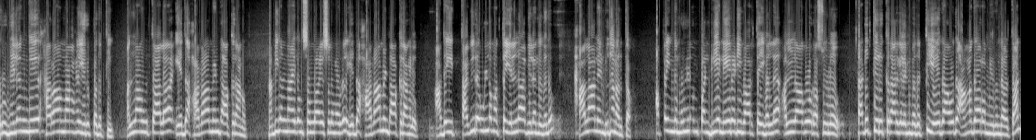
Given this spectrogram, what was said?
ஒரு விலங்கு ஹராமாக இருப்பதற்கு அல்லாஹு தாலா எதை ஹராம் என்று ஆக்குறானோ நபிகள் நாயகம் சொல்லா சொல்லும் அவர்கள் எதை ஹராம் என்று ஆக்குறாங்களோ அதை தவிர உள்ள மற்ற எல்லா விலங்குகளும் ஹலால் என்றுதான் அர்த்தம். அப்ப இந்த முள்ளம் பன்றிய நேரடி வார்த்தைகள்ல அல்லாவோ ரசூலோ தடுத்து இருக்கிறார்கள் என்பதற்கு ஏதாவது ஆதாரம் இருந்தால்தான்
